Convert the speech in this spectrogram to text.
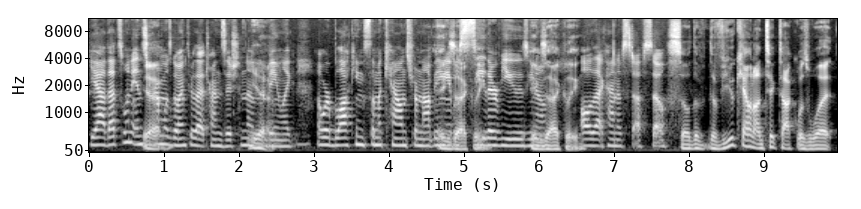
Yeah, that's when Instagram Yeah. was going through that transition of Yeah. being like, oh, we're blocking some accounts from not being able to see their views, you know, Exactly. all that kind of stuff. So So the the view count on TikTok was what,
